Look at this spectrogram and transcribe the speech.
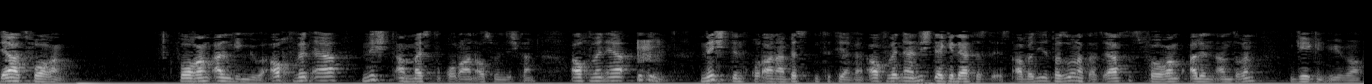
der hat Vorrang. Vorrang allen gegenüber. Auch wenn er nicht am meisten Koran auswendig kann. Auch wenn er nicht den Koran am besten zitieren kann, auch wenn er nicht der Gelehrteste ist. Aber diese Person hat als erstes Vorrang allen anderen gegenüber.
